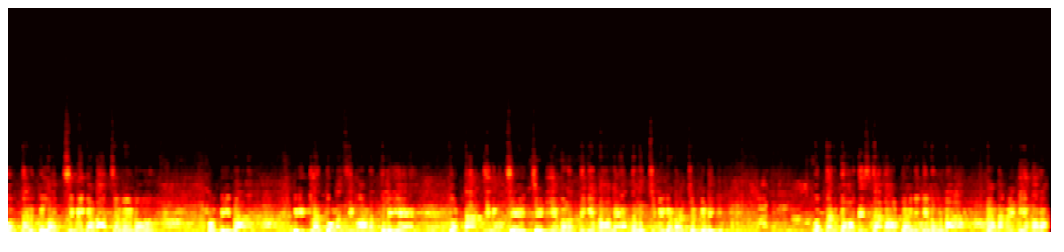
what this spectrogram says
ஒருத்தருக்கு லட்சுமி கடாட்சம் வேணும் அப்படின்னா வீட்டில் துளசி மாடத்திலேயே தொட்டாஞ்சினி செ- செடியை வளர்த்தீங்கன்னாலே அந்த லட்சுமி கடாட்சம் கிடைக்கும். ஒருத்தருக்கு அதிர்ஷ்ட காற்று அடிக்கணும்னா நட வேண்டிய மரம்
